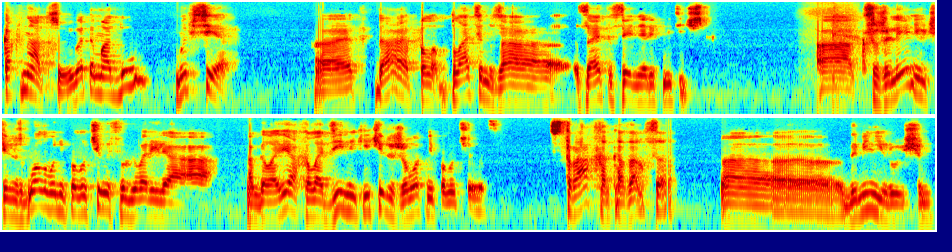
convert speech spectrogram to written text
как нацию. И в этом аду мы все э, да, платим за, за это среднеарифметическое. А, к сожалению, через голову не получилось, вы говорили о о голове, о холодильнике, и через живот не получилось. Страх оказался э, доминирующим.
